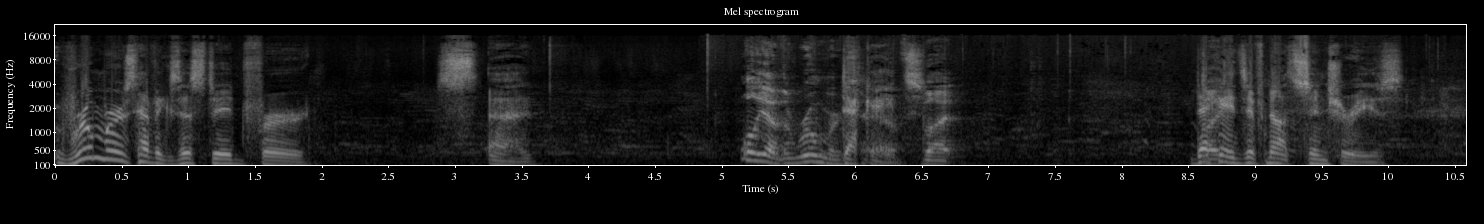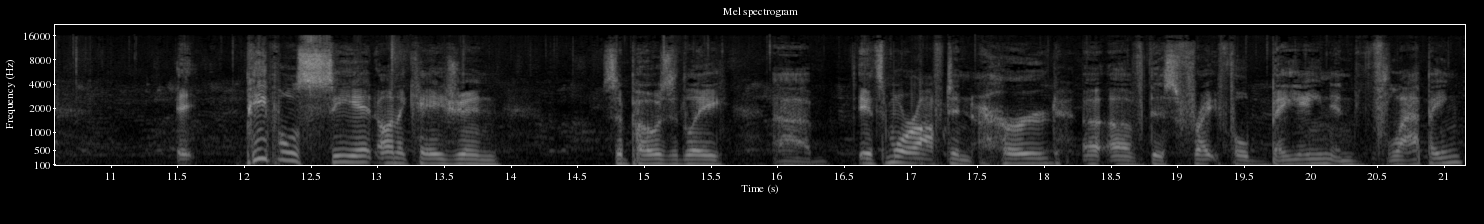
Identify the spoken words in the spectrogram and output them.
Rumors have existed for s- uh, Well, yeah, the rumors have, Decades. but decades, if not centuries. It, people see it on occasion, supposedly. Uh, it's more often heard uh, of this frightful baying and flapping.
